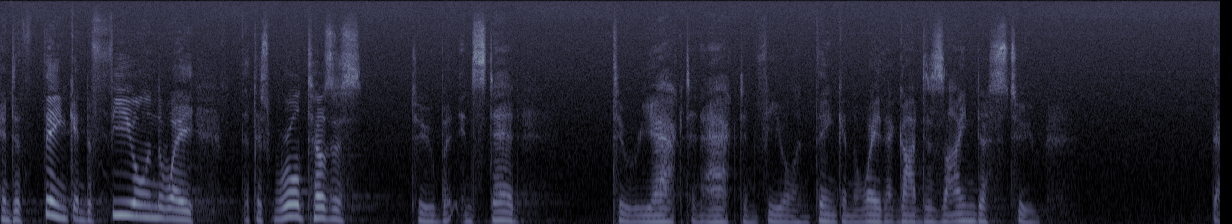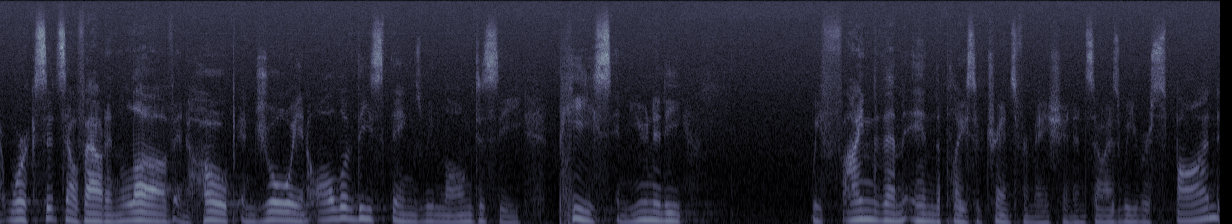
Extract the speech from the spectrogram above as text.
and to think and to feel in the way that this world tells us to, but instead to react and act and feel and think in the way that God designed us to. That works itself out in love and hope and joy and all of these things we long to see peace and unity. We find them in the place of transformation. And so, as we respond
